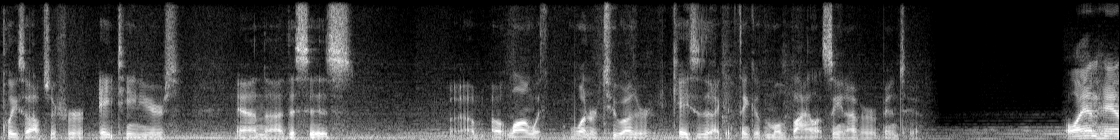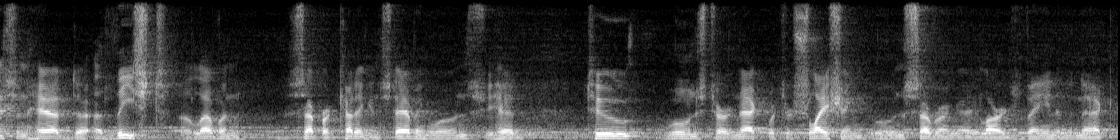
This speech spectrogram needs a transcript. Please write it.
police officer for 18 years, and uh, this is um, along with one or two other cases that I can think of the most violent scene I've ever been to. Well, Ann Hansen had uh, at least 11 separate cutting and stabbing wounds. She had two wounds to her neck, which are slashing wounds, severing a large vein in the neck.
